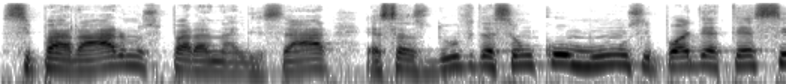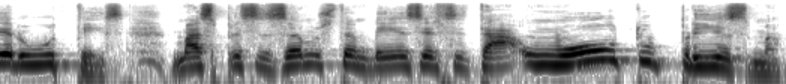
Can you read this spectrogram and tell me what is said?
Se pararmos para analisar, essas dúvidas são comuns e podem até ser úteis, mas precisamos também exercitar um outro prisma,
